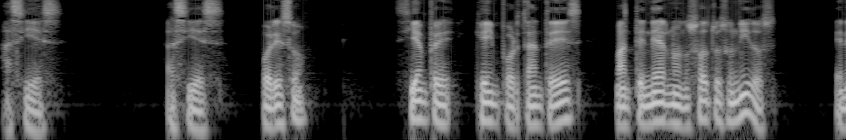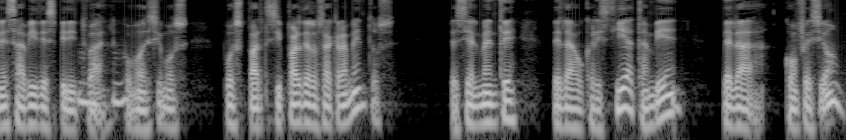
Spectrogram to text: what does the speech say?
Así es, así es. Por eso, siempre qué importante es mantenernos nosotros unidos en esa vida espiritual, como decimos, pues participar de los sacramentos, especialmente de la Eucaristía también, de la confesión.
